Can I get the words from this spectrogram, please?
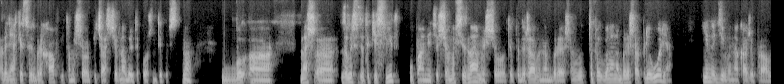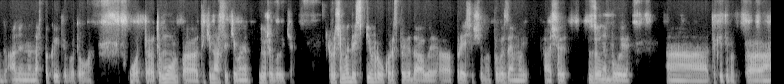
радянський союз брехав, і тому що під час Чорнобиля також ну, типу, ну, наш а, залишиться такий слід у пам'яті, що ми всі знаємо, що типу держава нам бреше. Ну, Тобто вона нам бреше апріорі, іноді вона каже правду, а не навпаки, типу того. От е, тому а, такі наслідки вони дуже великі. Коротше, ми десь півроку розповідали а, пресі, що ми повеземо, а, що зони були а, такі, типу, а,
